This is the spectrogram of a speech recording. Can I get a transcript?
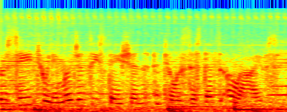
proceed to an emergency station until assistance arrives.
